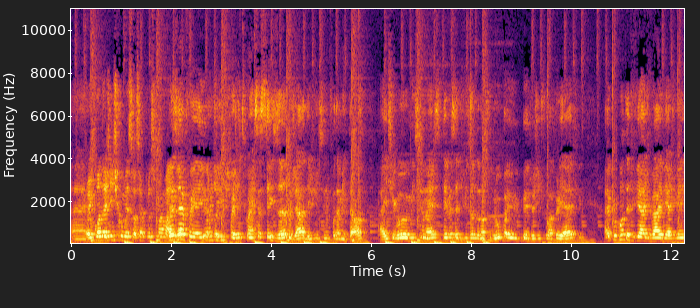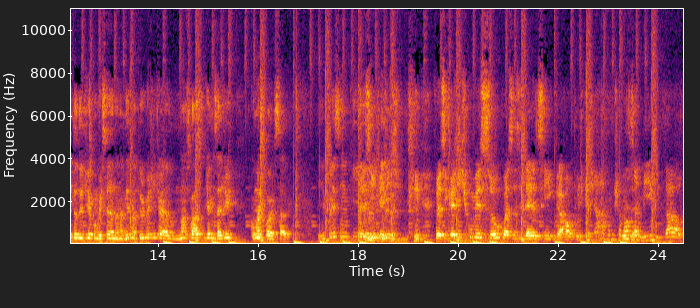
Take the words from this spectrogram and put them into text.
É, Foi quando a gente começou a se aproximar mais. Pois né? é, foi aí onde tipo, a gente se conhece há seis anos já, desde o ensino fundamental. Aí chegou o ensino médio, teve essa divisão do nosso grupo, aí o Pedro a gente foi lá pro IF. Aí por conta de viagem vai, viagem vem, todo dia conversando na mesma turma, a gente, o nosso laço de amizade ficou mais forte, sabe? E foi assim que... Foi assim que a gente, foi assim que a gente começou com essas ideias assim, gravar um podcast. Ah, vamos chamar Pois os é. amigos e tal.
